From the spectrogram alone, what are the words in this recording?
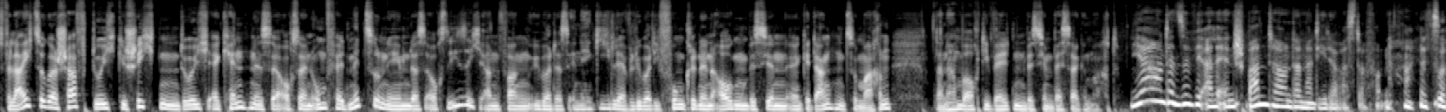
es vielleicht sogar schafft, durch Geschichten, durch Erkenntnisse auch sein Umfeld mitzunehmen, dass auch sie sich anfangen, über das Energielevel, über die funkelnden Augen ein bisschen äh, Gedanken zu machen, dann haben wir auch die Welt ein bisschen besser gemacht. Ja, und dann sind wir alle entspannter und dann hat jeder was davon. Also,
